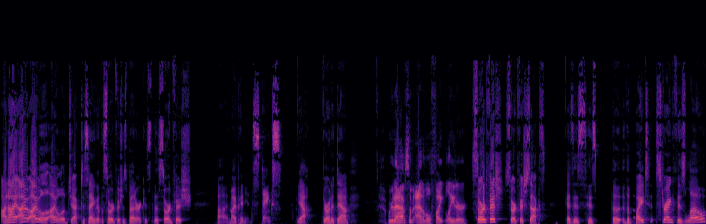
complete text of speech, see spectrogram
And I, I, I will, I will object to saying that the swordfish is better because the swordfish, uh, in my opinion, stinks. Yeah, throwing it down. We're gonna have some animal fight later. Swordfish, swordfish sucks because his his the the bite strength is low.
